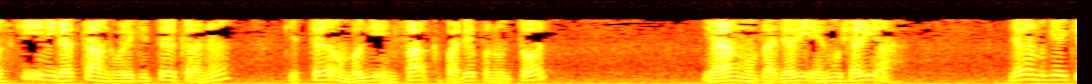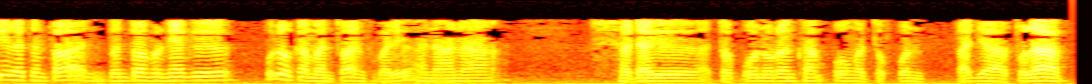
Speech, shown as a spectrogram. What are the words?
rezeki ini datang kepada kita kerana kita membagi infak kepada penuntut yang mempelajari ilmu syariah. Jangan berkira-kira tuan-tuan Tuan-tuan berniaga Perlukan bantuan kepada anak-anak Saudara Ataupun orang kampung Ataupun pelajar Tulab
